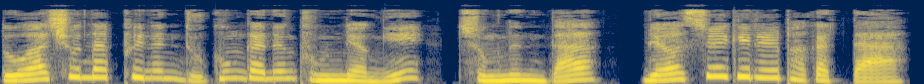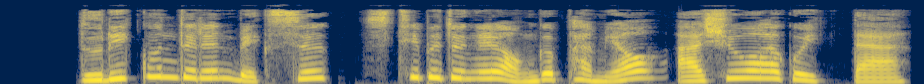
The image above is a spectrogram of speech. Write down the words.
노아 슈나프는 누군가는 분명히 죽는다 며 쐐기를 박았다. 누리꾼들은 맥스, 스티브 등을 언급하며 아쉬워하고 있다.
